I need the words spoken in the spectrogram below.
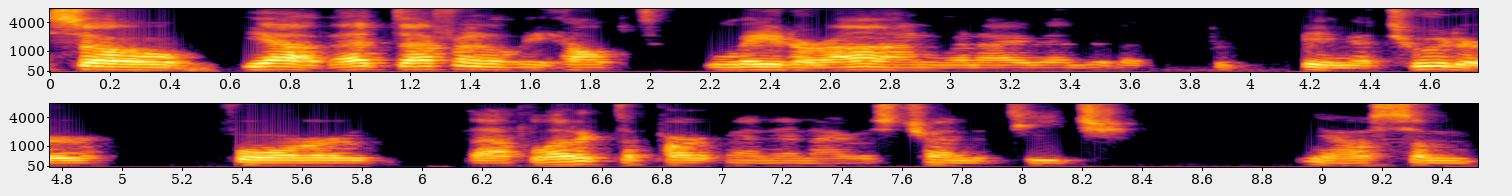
So yeah, that definitely helped later on when I ended up being a tutor for the athletic department and I was trying to teach, you know, some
